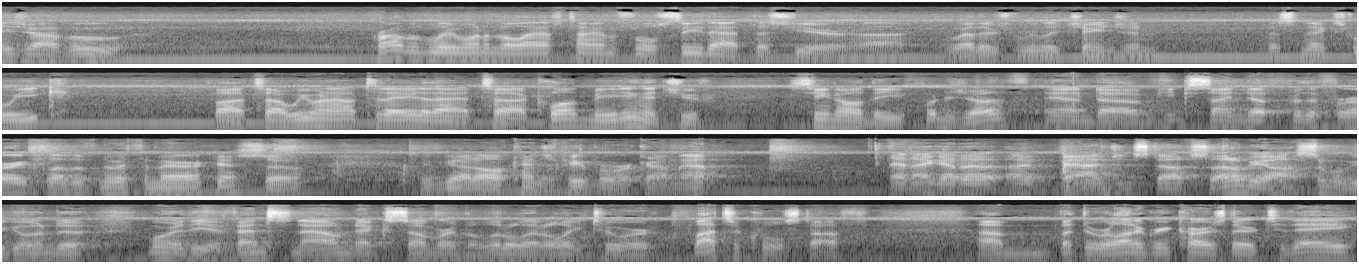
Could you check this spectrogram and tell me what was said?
Deja vu. Probably one of the last times we'll see that this year. Uh, weather's really changing this next week. But uh, we went out today to that uh, club meeting that you've seen all the footage of, and uh, he signed up for the Ferrari Club of North America, so we've got all kinds of paperwork on that. And I got a, a badge and stuff, so that'll be awesome. We'll be going to more of the events now next summer, the Little Italy Tour. Lots of cool stuff. Um, but there were a lot of great cars there today.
